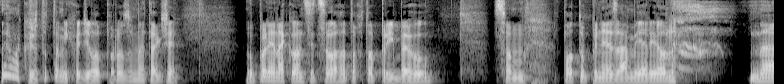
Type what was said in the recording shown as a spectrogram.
neviem, akože toto mi chodilo porozumieť. Takže úplne na konci celého tohto príbehu som potupne zamieril na, na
